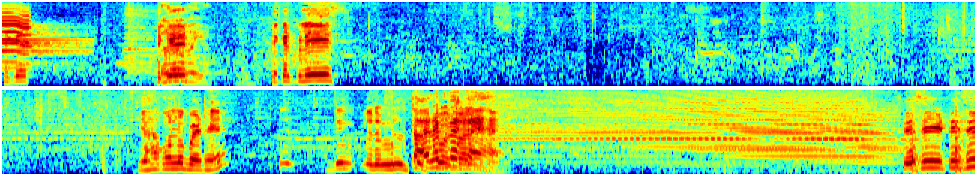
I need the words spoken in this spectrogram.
Ticket ticket ticket please यहाँ कौन लोग बैठे हैं? दिन मेरे टॉयलेट में गए हैं। टीसी टीसी।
